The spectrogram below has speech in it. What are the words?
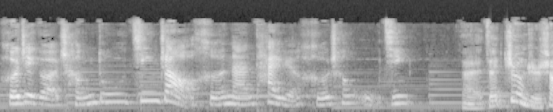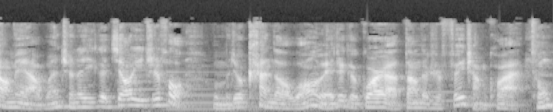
和这个成都、京兆、河南、太原合称五京。哎，在政治上面啊，完成了一个交易之后，我们就看到王维这个官儿啊，当的是非常快，从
